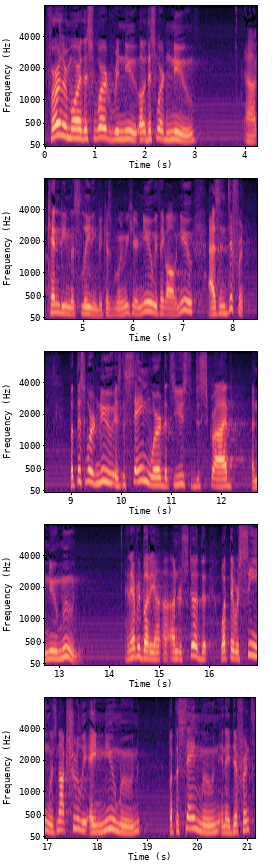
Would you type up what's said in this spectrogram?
Furthermore, this word renew, oh, this word new, uh, can be misleading because when we hear new, we think, oh, new as in different. But this word new is the same word that's used to describe a new moon. And everybody uh, uh, understood that what they were seeing was not truly a new moon, but the same moon in a different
